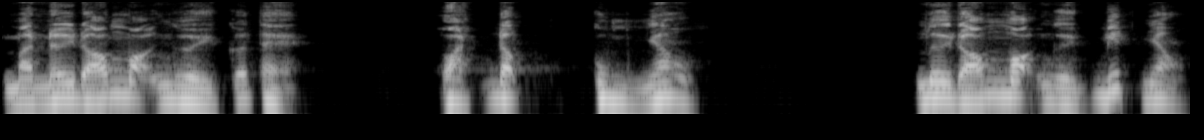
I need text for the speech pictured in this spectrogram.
mà nơi đó mọi người có thể hoạt động cùng nhau nơi đó mọi người biết nhau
